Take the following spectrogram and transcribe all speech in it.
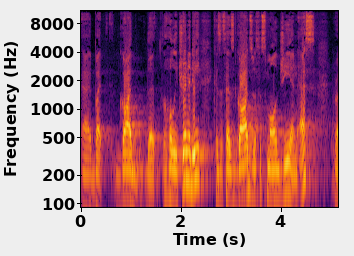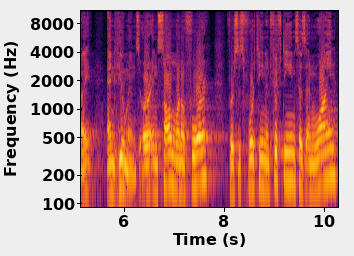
uh, but God, the, the Holy Trinity, because it says gods with a small g and s, right? And humans. Or in Psalm 104, verses 14 and 15, says, And wine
